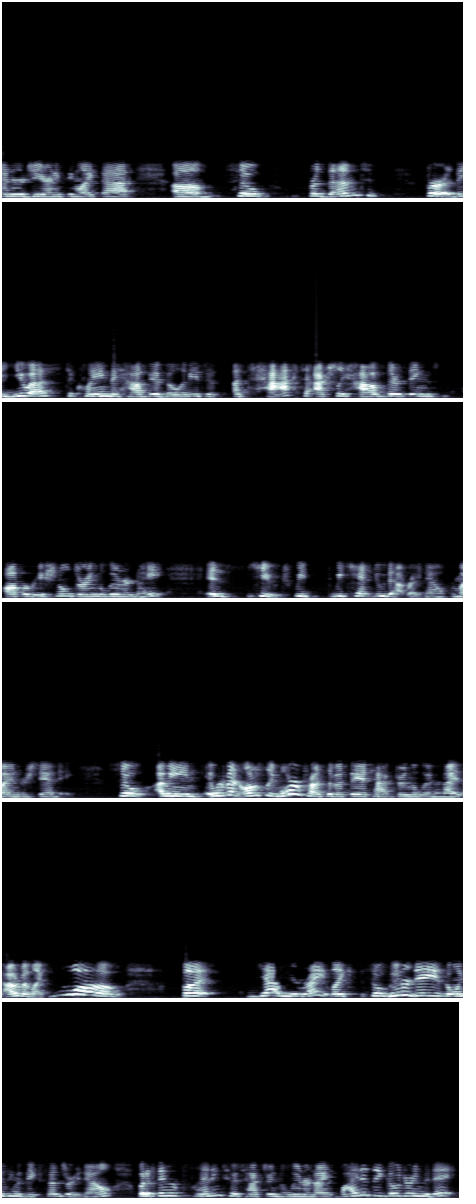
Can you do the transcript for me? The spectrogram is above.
energy or anything like that um, so for them to for the US to claim they have the ability to attack to actually have their things operational during the lunar night is huge we we can't do that right now from my understanding so, I mean, it would have been honestly more impressive if they attacked during the lunar night. I would have been like, whoa! But yeah, you're right. Like, so lunar day is the only thing that makes sense right now. But if they were planning to attack during the lunar night, why did they go during the day?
